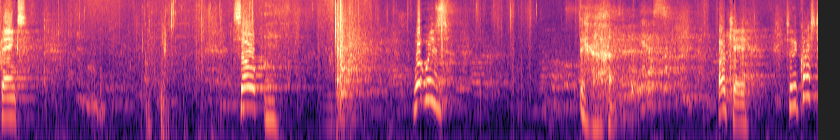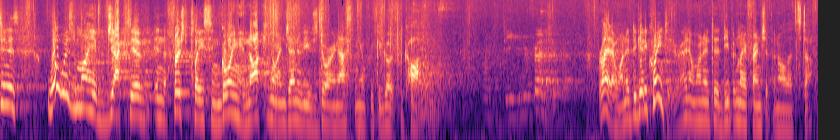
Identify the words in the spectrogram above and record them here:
Thanks. So, what was. okay. So the question is what was my objective in the first place in going and knocking on Genevieve's door and asking if we could go out for coffee? Deepen your friendship. Right, I wanted to get acquainted, right? I wanted to deepen my friendship and all that stuff.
